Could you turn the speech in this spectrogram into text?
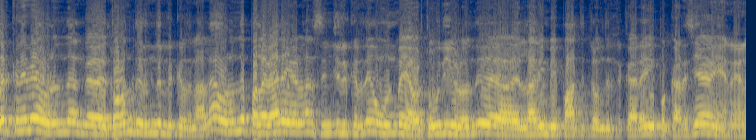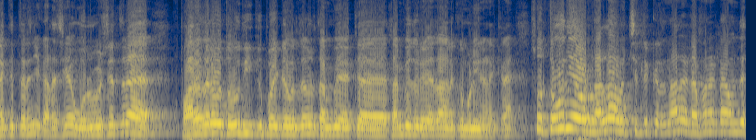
ஏற்கனவே அவர் வந்து அங்க தொடர்ந்து இருந்துட்டு இருக்கிறதுனால அவர் வந்து பல வேலைகள்லாம் செஞ்சிருக்கிறதே உண்மை. அவர் தொகுதிகள் வந்து எல்லாரையும் போய் பார்த்துட்டு வந்துட்டு இருக்காரு இப்போ கடைசியாக எனக்கு தெரிஞ்சு கடைசியாக ஒரு வருஷத்துல பல தடவை தொகுதிக்கு போயிட்டு வந்தவர் தம்பி தம்பி தம்பிதுரையாக தான் இருக்க முடியும்னு நினைக்கிறேன். ஸோ தொகுதி அவர் நல்லா வச்சுட்டு இருக்கிறதுனால டெஃபினட்டா வந்து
